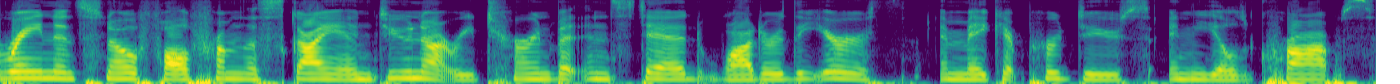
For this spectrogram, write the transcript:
rain and snow fall from the sky and do not return, but instead water the earth, and make it produce and yield crops,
